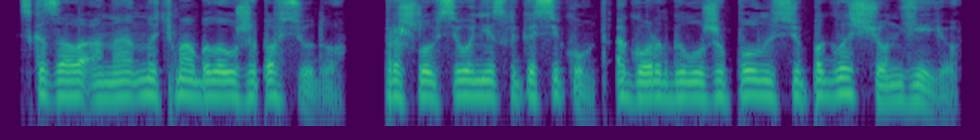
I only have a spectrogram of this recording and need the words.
— сказала она, но тьма была уже повсюду. Прошло всего несколько секунд, а город был уже полностью поглощен ею,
